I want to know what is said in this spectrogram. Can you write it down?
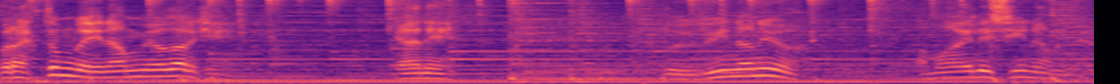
Bıraktım da inanmıyorlar ki. Yani Duygu inanıyor ama ailesi inanmıyor.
